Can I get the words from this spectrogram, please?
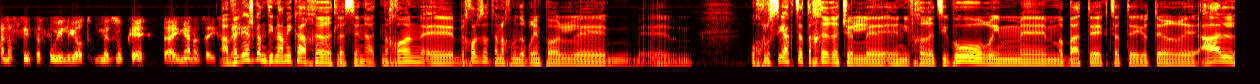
הנשיא צפוי להיות מזוכה והעניין הזה יסתיים. אבל יש גם דינמיקה אחרת לסנאט, נכון? בכל זאת אנחנו מדברים פה על אוכלוסייה קצת אחרת של נבחרי ציבור, עם מבט קצת יותר על,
